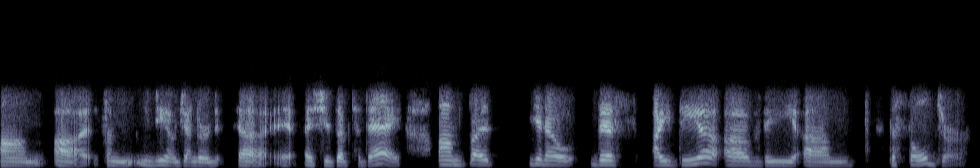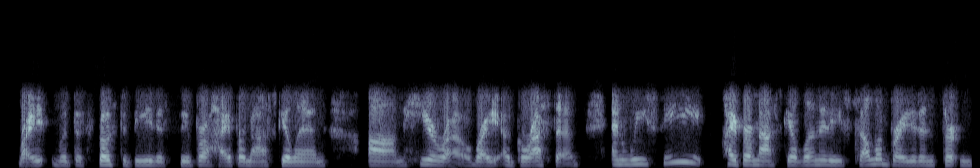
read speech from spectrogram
um, uh, some you know gendered uh, issues of today, um, but you know this idea of the um, the soldier, right? With supposed to be this super hyper masculine um, hero, right? Aggressive. And we see hyper masculinity celebrated in certain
